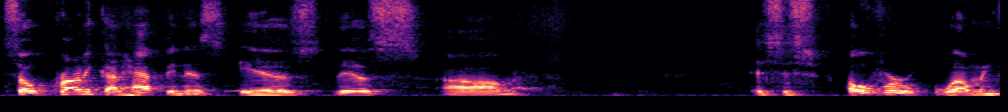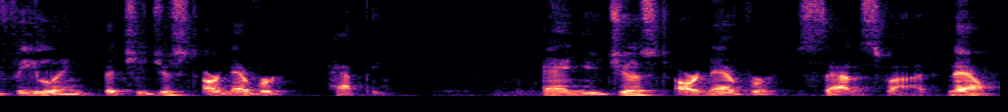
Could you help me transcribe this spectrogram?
So chronic unhappiness is this. Um, it's this overwhelming feeling that you just are never happy. And you just are never satisfied. Now,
